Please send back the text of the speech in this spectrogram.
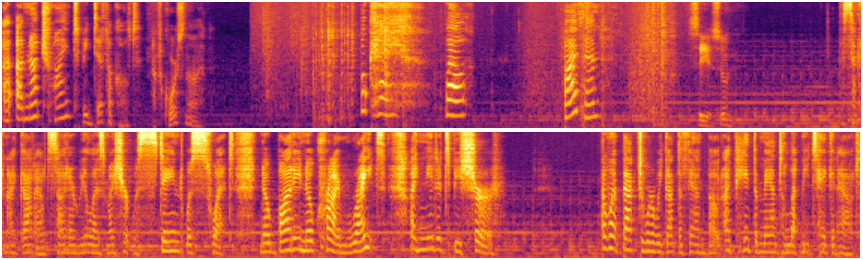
I, I'm not trying to be difficult. Of course not. Okay. Well, bye then. See you soon. The second I got outside, I realized my shirt was stained with sweat. No body, no crime, right? I needed to be sure. I went back to where we got the fan boat. I paid the man to let me take it out.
